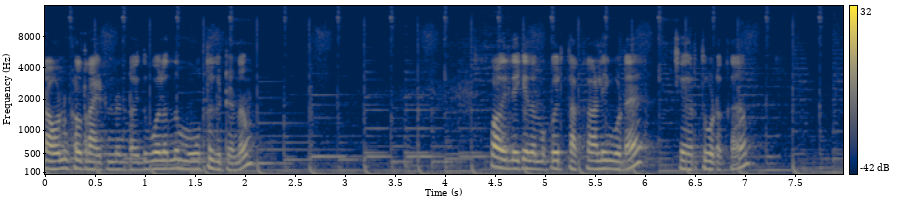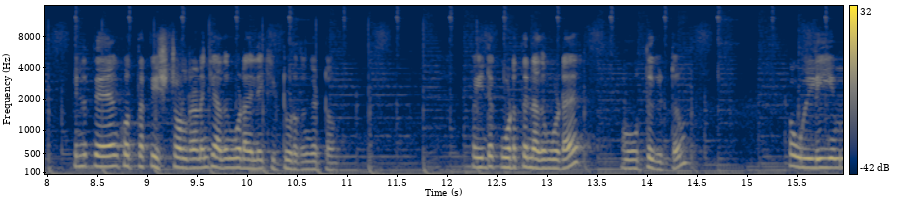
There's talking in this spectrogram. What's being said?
ബ്രൗൺ കളർ ആയിട്ടുണ്ട്? ഇതുപോലെ ഒന്ന് മൂത്ത് കിട്ടണം. അപ്പോൾ അതിലേക്ക് നമുക്കൊരു തക്കാളിയും കൂടെ ചേർത്ത് കൊടുക്കാം. പിന്നെ തേങ്ങ കൊത്തൊക്കെ ഇഷ്ടമുള്ളതാണെങ്കിൽ അതും കൂടെ അതിലേക്ക് ഇട്ട് കൊടുക്കാം കേട്ടോ. അപ്പോൾ ഇതിന്റെ കൂടെ തന്നെ അതും കൂടെ മൂത്ത് കിട്ടും. അപ്പോൾ ഉള്ളിയും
